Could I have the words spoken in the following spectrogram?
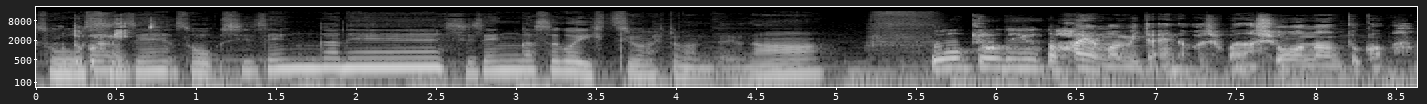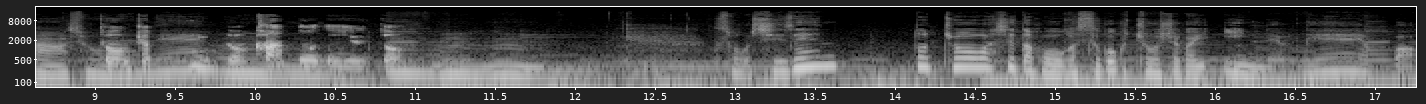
そう自然そう自然がね自然がすごい必要な人なんだよな。東京で言うと葉山みたいな場所かな。湘南とか。ああそう東京で言うと関東で言うと。うんうんうんそう自然と調和してた方がすごく調子がいいんだよねやっぱ。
